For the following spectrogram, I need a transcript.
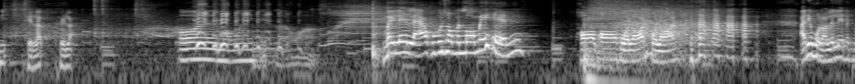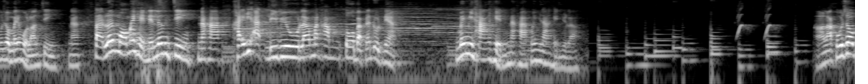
นี่เห็นละเห็นละโอ้ยมองไม่เห็นแล้วอะไม่เล่นแล้วคุณผู้ชมมันมองไม่เห็น พอพอหัวร้อนหัวร้อน อันนี้หัวร้อนเล่นๆนะคุณผู้ชมไม่ได้หัวร้อนจริงนะแต่เรื่องมองไม่เห็นในเรื่องจริงนะคะ ใครที่อัดรีวิวแล้วมาทำตัวแบบนั้นดุดเนี่ย ไม่มีทางเห็นนะคะ ไม่มีทางเห็นอยู่แล้ว เอาล่ะคุณผู้ชม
